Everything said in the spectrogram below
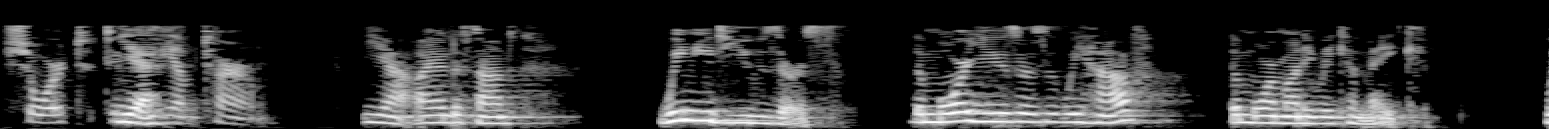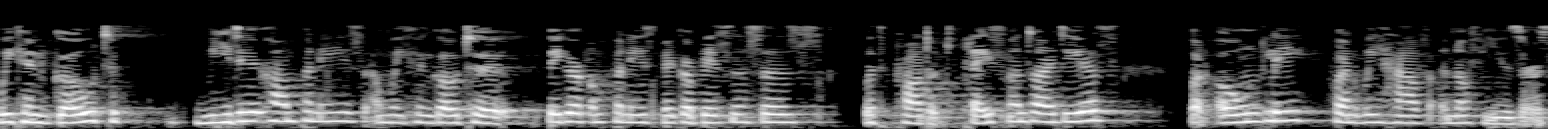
short to yes. medium term? Yeah, I understand. We need users. The more users that we have, the more money we can make. We can go to media companies and we can go to bigger companies, bigger businesses with product placement ideas, but only when we have enough users.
